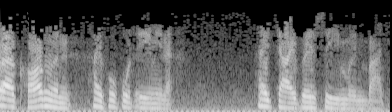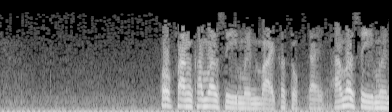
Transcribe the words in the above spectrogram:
ว่าขอเงินให้ผู้พูดเองนี่แหละ ให้จ่ายไปสี่หมื่นบาท พอฟังคำว่าสี่หมื่นบาทก็ตกใจ ถามว่าสี่หมื่น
